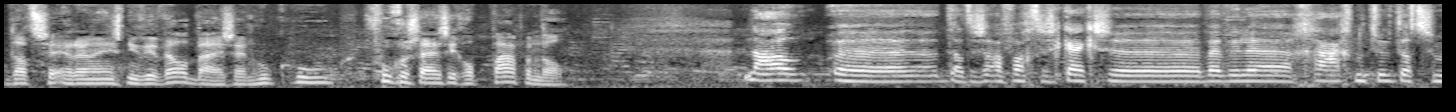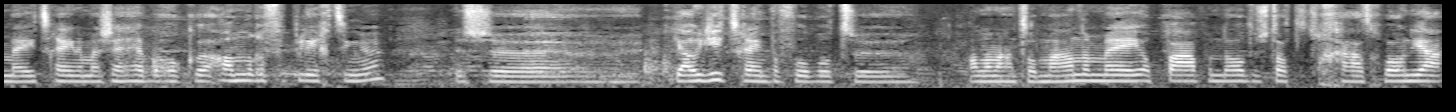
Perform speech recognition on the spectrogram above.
Dat ze er ineens nu weer wel bij zijn. Hoe, hoe voegen zij zich op Papendal? Nou, uh, dat is afwachten. Kijk, ze, wij willen graag natuurlijk dat ze meetrainen, maar ze hebben ook uh, andere verplichtingen. Dus uh, jouw Jit traint bijvoorbeeld al een aantal maanden mee op Papendal. Dus dat gaat gewoon, ja...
